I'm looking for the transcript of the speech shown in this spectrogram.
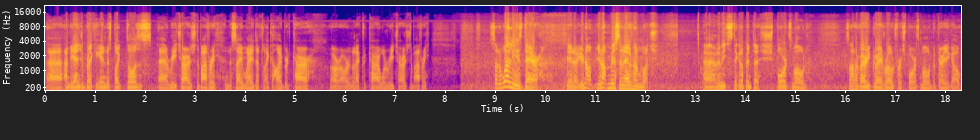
Uh, and the engine braking in this bike does uh, recharge the battery in the same way that like a hybrid car or, or an electric car will recharge the battery. So the welly is there. You know, you're not you're not missing out on much. Uh, let me stick it up into sports mode. It's not a very great road for sports mode, but there you go.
